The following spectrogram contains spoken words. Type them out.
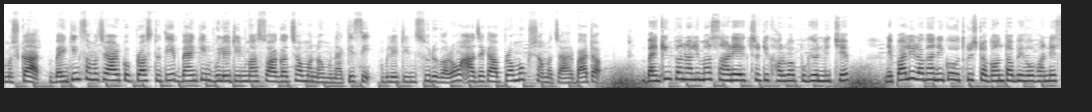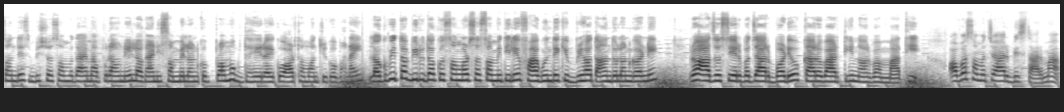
नमस्कार। ब्याङ्किङ समाचारको प्रस्तुति ब्याङ्किङ बुलेटिनमा स्वागत छ म नमुना केसी। बुलेटिन सुरु गरौँ आजका प्रमुख समाचारबाट। ब्याङ्किङ प्रणालीमा साढे एकसठी खर्ब पुग्यो निक्षेप। नेपाली लगानीको उत्कृष्ट गन्तव्य हो भन्ने सन्देश विश्व समुदायमा पुर्याउने लगानी सम्मेलनको प्रमुख ध्येय रहेको अर्थमन्त्रीको भनाई। लघुवित्त विरुद्धको सङ्घर्ष समितिले फागुनदेखि वृहत आन्दोलन गर्ने र आज सेयर बजार बढ्यो कारोबार तीन अर्ब माथि। अब समाचार विस्तारमा।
